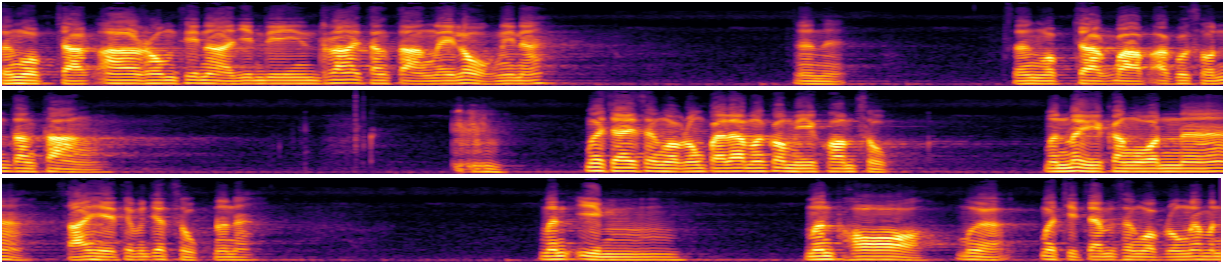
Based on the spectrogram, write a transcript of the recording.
สงบจากอารมณ์ที่น่ายินดีร้ายต่าง ๆ ในโลกนี้นะนั่นแหละ สงบจากบาปอากุศลต่าง ๆ เมื่อใจสงบลงไปแล้วมันก็มีความสุข มันไม่มีกังวลนะ สาเหตุที่มันจะสุขนั่นนะมันอิ่ม มันพอเมื่อเมื่อจิตใจมันสงบลงนะมัน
